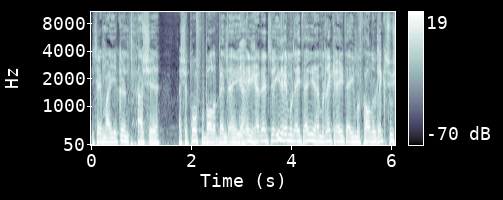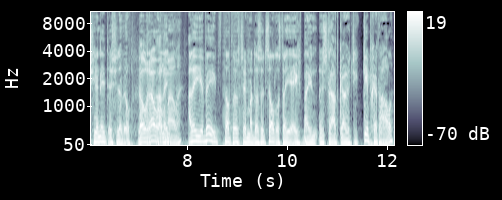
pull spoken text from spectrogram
Zeg maar, je kunt als je, als je profvoetballer bent en je, Ja. en je gaat, net- iedereen moet eten, iedereen moet lekker eten. En je moet vooral ook lekker sushi gaan eten als je dat wil. Wel rauw alleen, allemaal, hè? Alleen je weet dat er, zeg maar, dat is hetzelfde als dat je echt bij een, een straatkarretje kip gaat halen.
